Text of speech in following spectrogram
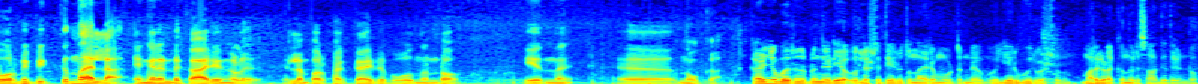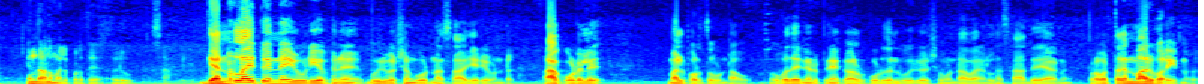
ഓർമ്മിപ്പിക്കുന്നതല്ല. എങ്ങനെയുണ്ട് കാര്യങ്ങൾ എല്ലാം പെർഫെക്റ്റായിട്ട് പോകുന്നുണ്ടോ എന്ന് നോക്കുക. കഴിഞ്ഞ ഉപതെരഞ്ഞെടുപ്പിൽ നേടിയ ഒരു ലക്ഷത്തി എഴുപത്തൊന്നായിരം വോട്ടിന്റെ വലിയൊരു ഭൂരിപക്ഷം മറികടക്കുന്ന ഒരു സാധ്യതയുണ്ടോ? എന്താണ് മലപ്പുറത്തെ ഒരു ജനറലായിട്ട് തന്നെ യു ഡി എഫിന് ഭൂരിപക്ഷം കൂടുന്ന സാഹചര്യമുണ്ട്. ആ കൂടൽ മലപ്പുറത്തും ഉണ്ടാവും. ഉപതെരഞ്ഞെടുപ്പിനേക്കാൾ കൂടുതൽ ഭൂരിപക്ഷം ഉണ്ടാവാനുള്ള സാധ്യതയാണ് പ്രവർത്തകന്മാർ പറയുന്നത്.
